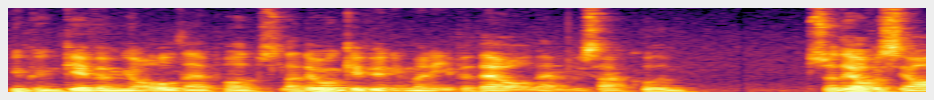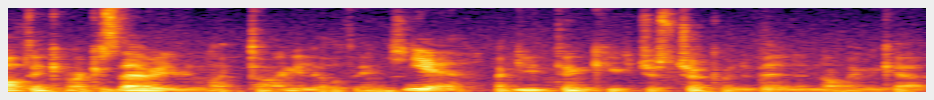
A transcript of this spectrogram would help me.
you can give them your old AirPods. Like they won't give you any money, but they'll then recycle them. So they obviously are thinking about because they're even like tiny little things. yeah. Like you'd think you could just chuck them in the bin and not even care.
